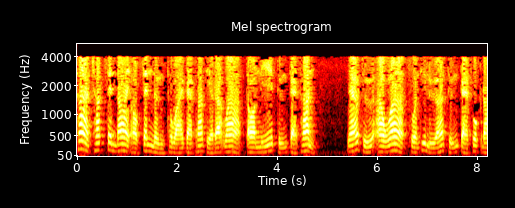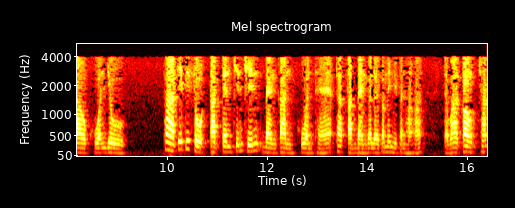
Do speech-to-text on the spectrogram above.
ถ้าชักเส้นได้ออกเส้นหนึ่งถวายแก่พระเถระว่าตอนนี้ถึงแก่ท่าน แล้วถือเอาว่าส่วนที่เหลือถึงแก่พวกเราควรอยู่ ผ้าที่พิสุตัดเป็นชิ้นๆแบ่งกันควรแท้ ถ้าตัดแบ่งกันเลยก็ไม่มีปัญหา แต่ว่าต้องชัก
